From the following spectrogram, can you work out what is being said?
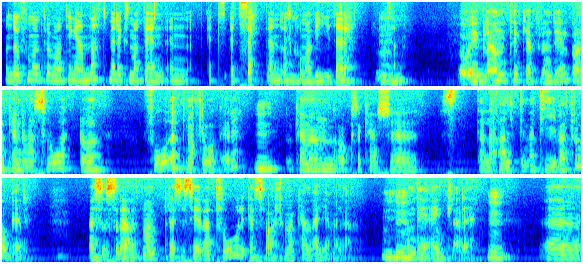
Men då får man prova någonting annat, men liksom att det är en, en, ett, ett sätt ändå att Mm. komma vidare. Liksom. Och ibland tänker jag för en del barn kan det vara svårt att få öppna frågor. Mm. Då kan man också kanske ställa alternativa frågor. Alltså sådär att man preciserar två olika svar som man kan välja mellan. Mm. Om det är enklare. Mm. Eh,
